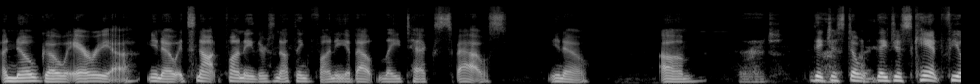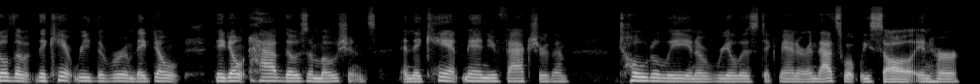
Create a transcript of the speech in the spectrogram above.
a no-go area you know it's not funny there's nothing funny about latex spouse you know um right. They Right, just don't right. they just can't feel the they can't read the room they don't they don't have those emotions and they can't manufacture them totally in a realistic manner and that's what we saw in her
